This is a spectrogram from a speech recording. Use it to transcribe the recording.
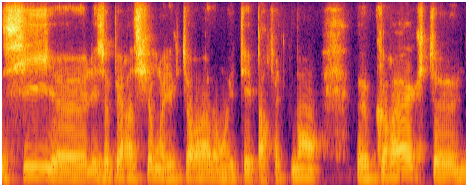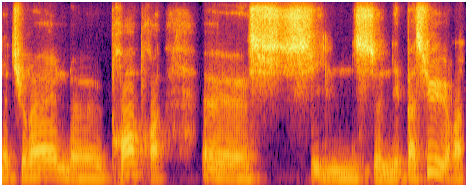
si les opérations électorales ont été parfaitement correctes, naturelles, propres. ce n'est pas sûr.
